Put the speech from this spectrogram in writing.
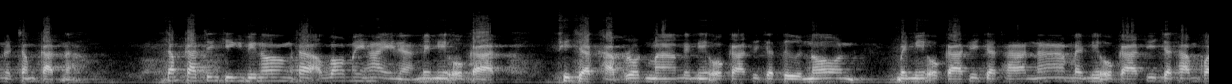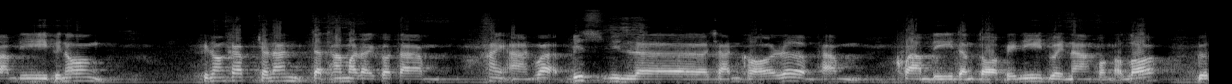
เนี่ยจำกัดนะ จำกัดจริง ๆ พี่น้อง ถ้าอัลลอฮ์ไม่ให้เนี่ย ไม่มีโอกาสที่จะขับรถมา ไม่มีโอกาสที่จะตื่นนอน ไม่มีโอกาสที่จะทานน้ำไม่มีโอกาสที่จะทำความดี พี่น้อง พี่น้องครับ ฉะนั้นจะทำอะไรก็ตาม ให้อ่านว่าบิสมิลลาห์ฉันขอเริ่มทำความดีดังต่อไปนี้ด้วยนามของอัลลอฮ์ด้วย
